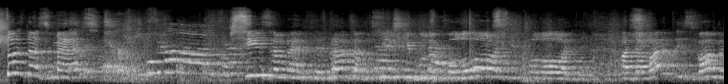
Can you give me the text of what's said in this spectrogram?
Хто з нас змерз? Всі замерзли, правда, бо сніжки були холодні, холодні. А давайте з вами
